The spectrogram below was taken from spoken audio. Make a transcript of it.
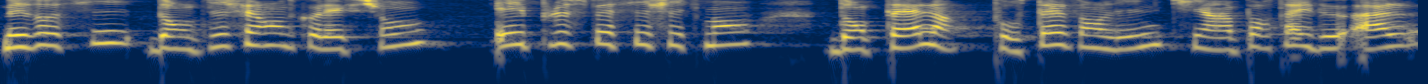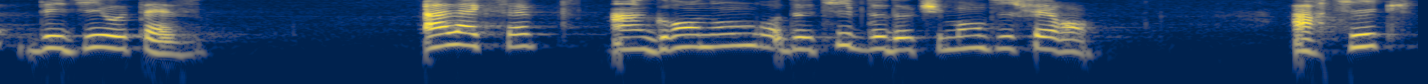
mais aussi dans différentes collections et plus spécifiquement dans TEL pour thèse en ligne qui a un portail de HAL dédié aux thèses. HAL accepte un grand nombre de types de documents différents. Articles,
